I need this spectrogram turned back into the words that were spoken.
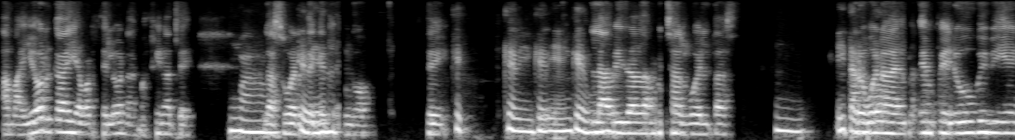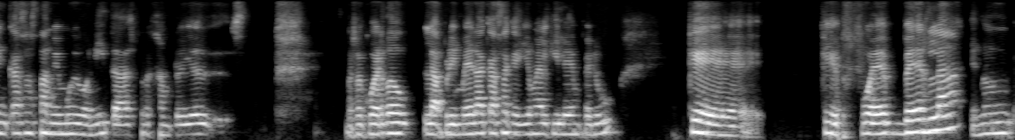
a Mallorca y a Barcelona, imagínate wow, la suerte que tengo. Sí. Qué, qué, bien, qué bien, qué bueno. La vida da muchas vueltas. Mm. Y Pero bueno, en, en Perú viví en casas también muy bonitas, por ejemplo, yo me recuerdo la primera casa que yo me alquilé en Perú, que, que fue verla en un...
